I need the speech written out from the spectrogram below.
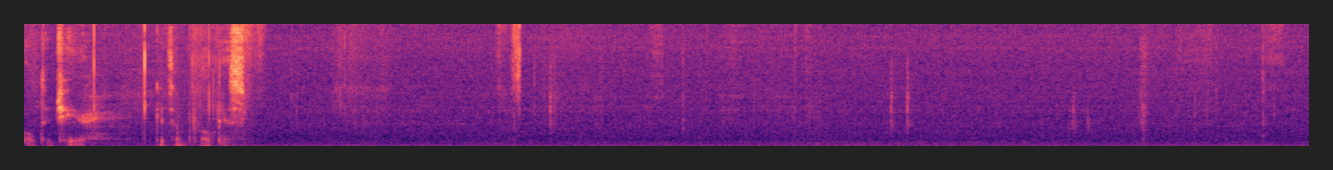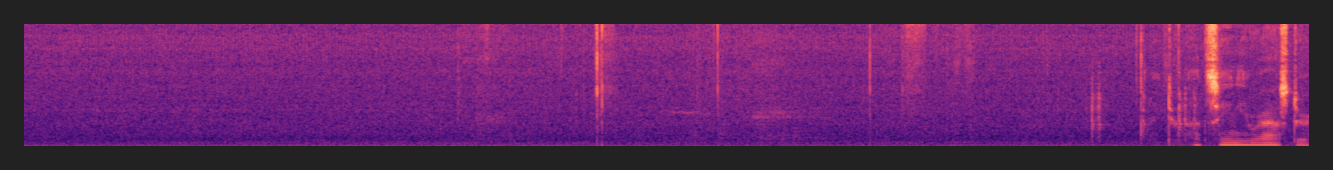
voltage here. Get some focus. I do not see any raster.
